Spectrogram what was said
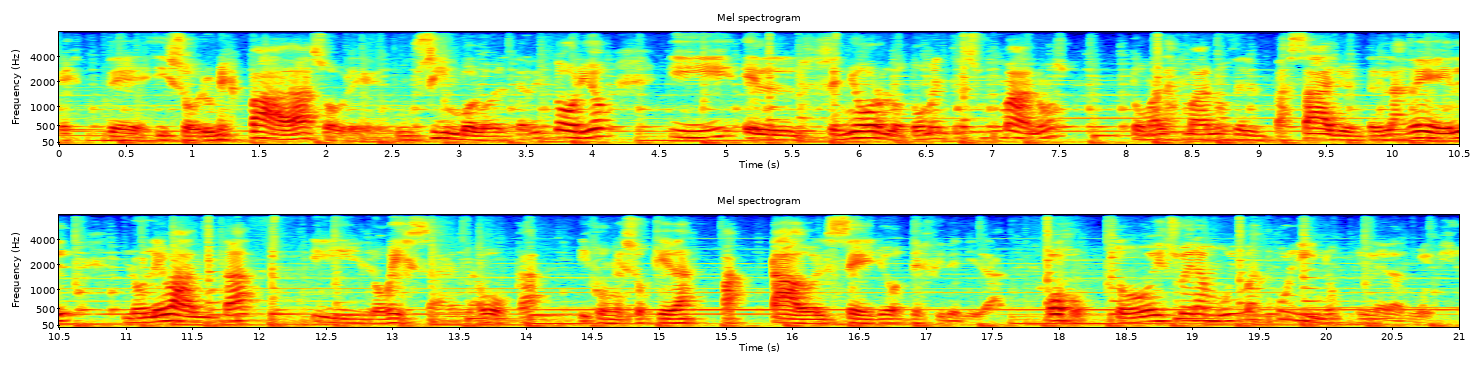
este, y sobre una espada, sobre un símbolo del territorio, y el señor lo toma entre sus manos, toma las manos del vasallo entre las de él, lo levanta y lo besa en la boca, y con eso queda pactado el sello de fidelidad. Ojo, todo eso era muy masculino en la Edad Media.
